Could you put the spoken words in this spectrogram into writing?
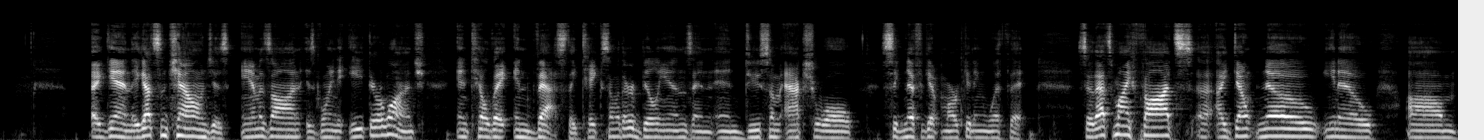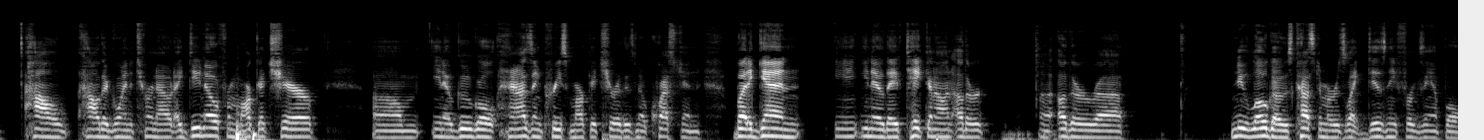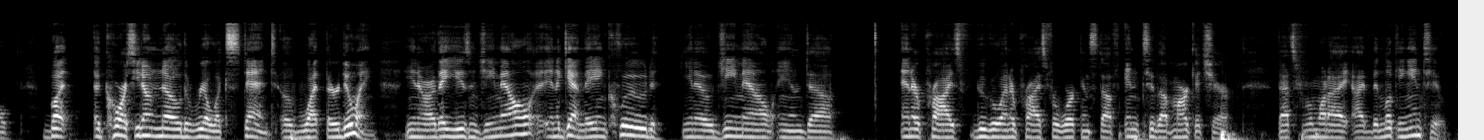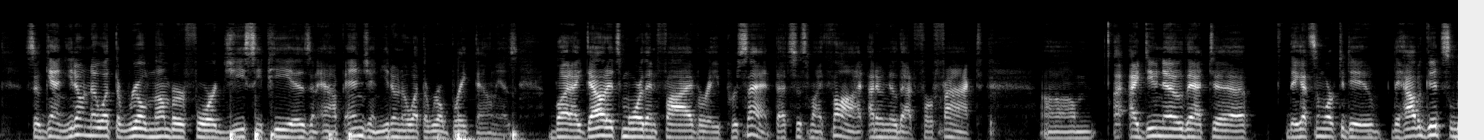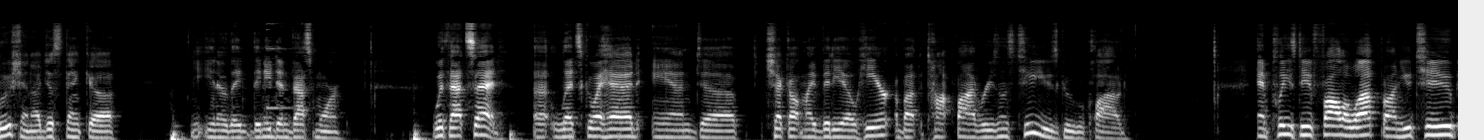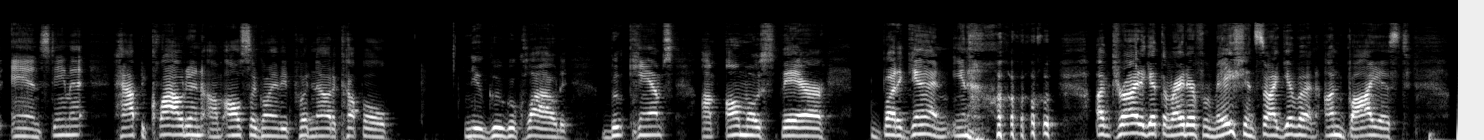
Again, they got some challenges. Amazon is going to eat their lunch until they invest. They take some of their billions and, and do some actual significant marketing with it. So that's my thoughts. Uh, I don't know, you know, um, how how they're going to turn out. I do know from market share um, you know, Google has increased market share. There's no question. But again, you, you know, they've taken on other uh, other uh, new logos, customers like Disney, for example. But of course, you don't know the real extent of what they're doing. You know, are they using Gmail? And again, they include you know Gmail and uh, Enterprise, Google Enterprise for work and stuff into the market share. That's from what I, I've been looking into. So again, you don't know what the real number for GCP is and App Engine. You don't know what the real breakdown is. But I doubt it's more than 5 or 8%. That's just my thought. I don't know that for a fact. Um, I, I, do know that uh, they got some work to do. They have a good solution. I just think, uh, you know, they, they need to invest more. With that said, uh, let's go ahead and uh, check out my video here about the top five reasons to use Google Cloud. And please do follow up on YouTube and Steemit. Happy clouding. I'm also going to be putting out a couple new Google Cloud boot camps. I'm almost there. But again, you know, I'm trying to get the right information. So I give an unbiased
